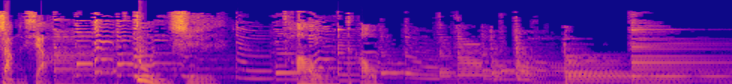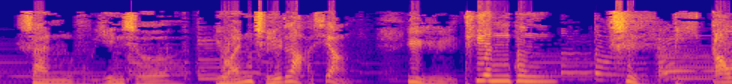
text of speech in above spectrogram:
上下，顿时滔滔。山舞银蛇，原驰蜡象，欲与天公试比高。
